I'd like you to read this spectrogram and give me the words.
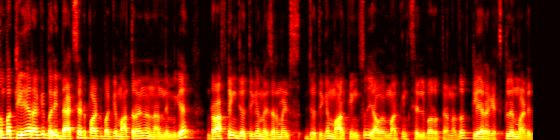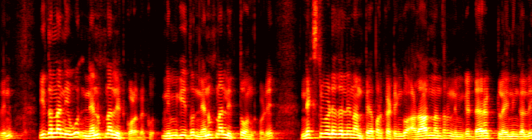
ತುಂಬ ಕ್ಲಿಯರಾಗಿ ಬರೀ ಬ್ಯಾಕ್ ಸೈಡ್ ಪಾರ್ಟ್ ಬಗ್ಗೆ ಮಾತ್ರನೇ ನಾನು ನಿಮಗೆ ಡ್ರಾಫ್ಟಿಂಗ್ ಜೊತೆಗೆ ಮೆಜರ್ಮೆಂಟ್ಸ್ ಜೊತೆಗೆ ಮಾರ್ಕಿಂಗ್ಸು ಯಾವ್ಯಾವ ಮಾರ್ಕಿಂಗ್ಸ್ ಎಲ್ಲಿ ಬರುತ್ತೆ ಅನ್ನೋದು ಕ್ಲಿಯರಾಗಿ ಎಕ್ಸ್ಪ್ಲೇನ್ ಮಾಡಿದ್ದೀನಿ. ಇದನ್ನು ನೀವು ನೆನಪಿನಲ್ಲಿ ಇಟ್ಕೊಳ್ಬೇಕು. ನಿಮಗೆ ಇದು ನೆನಪಿನಲ್ಲಿ ಇತ್ತು ಅಂದ್ಕೊಳ್ಳಿ. ನೆಕ್ಸ್ಟ್ ವೀಡಿಯೋದಲ್ಲಿ ನಾನು ಪೇಪರ್ ಕಟ್ಟಿಂಗು ಅದಾದ ನಂತರ ನಿಮಗೆ ಡೈರೆಕ್ಟ್ ಲೈನಿಂಗಲ್ಲಿ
